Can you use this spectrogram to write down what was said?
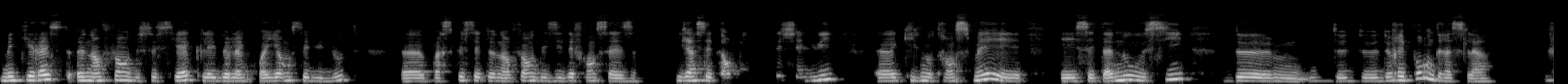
mais qui reste un enfant de ce siècle et de l'incroyance et du doute, euh, parce que c'est un enfant des idées françaises. Il a cette chez lui euh, qu'il nous transmet et, et c'est à nous aussi de, de, de, répondre à cela. Mhm.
